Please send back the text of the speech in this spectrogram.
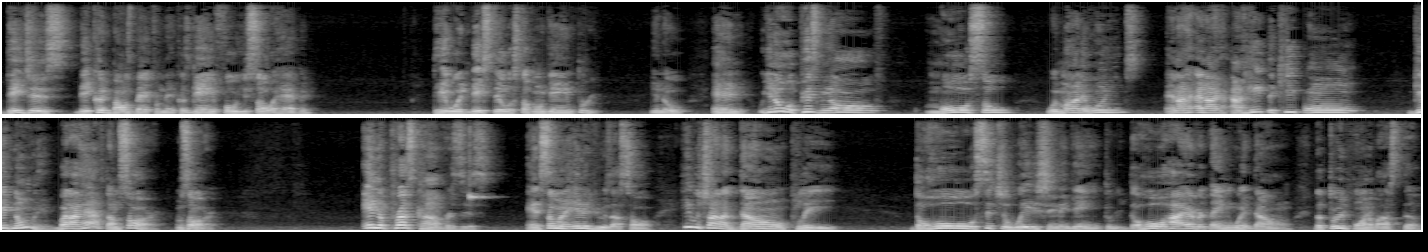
they just, they couldn't bounce back from that. Because game four, you saw what happened. They would, they still were stuck on game three. You know? And you know what pissed me off more so with Monty Williams? And I and I, I hate to keep on getting on him, but I have to. I'm sorry. I'm sorry. In the press conferences and some of the interviews I saw, he was trying to downplay the whole situation in game three, the whole how everything went down, the three point about stuff,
